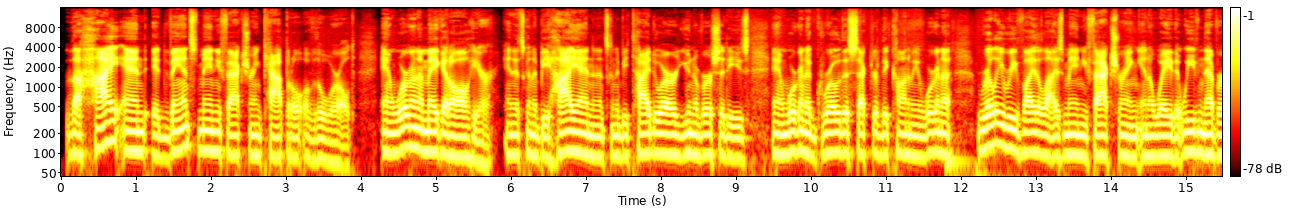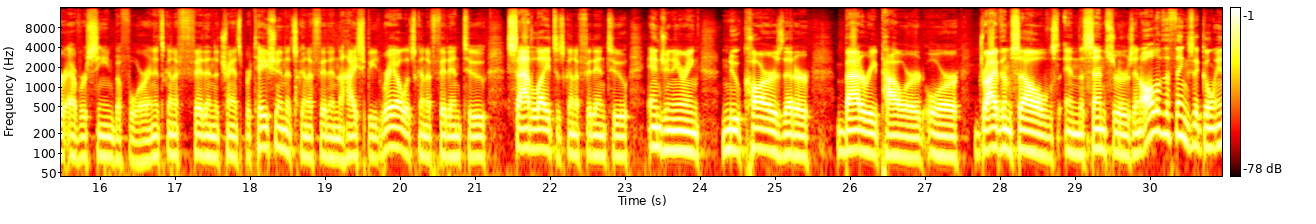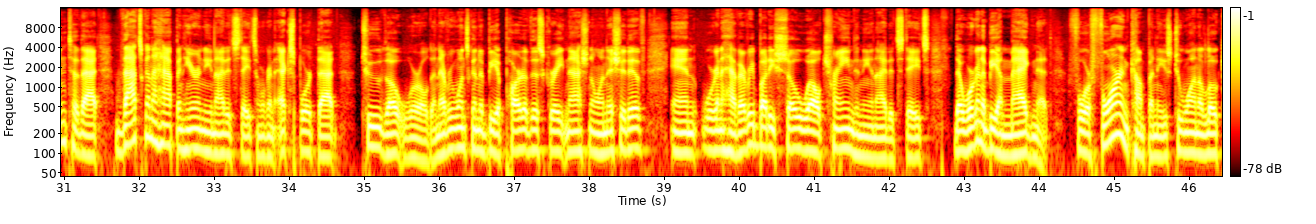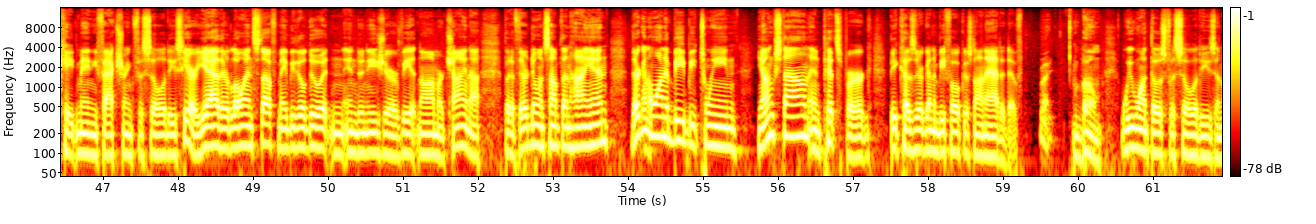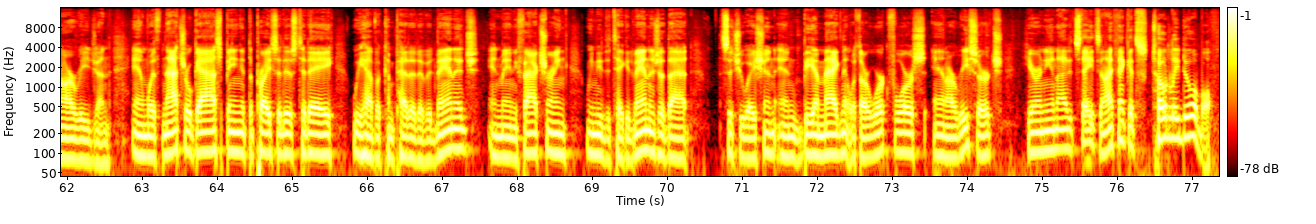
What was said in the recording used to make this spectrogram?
the high end advanced manufacturing capital of the world. And we're going to make it all here. And it's going to be high end and it's going to be tied to our universities. And we're going to grow this sector of the economy. And we're going to really revitalize manufacturing in a way that we've never, ever seen before. And it's going to fit into transportation, it's going to fit into high speed rail, it's going to fit into satellites, it's going to fit into engineering new cars that are battery powered or drive themselves and the sensors and all of the things that go into that that's going to happen here in the United States and we're going to export that to the world. And everyone's going to be a part of this great national initiative and we're going to have everybody so well trained in the United States that we're going to be a magnet for foreign companies to want to locate manufacturing facilities here. Yeah, they're low end stuff. Maybe they'll do it in Indonesia or Vietnam or China. But if they're doing something high end, they're going to want to be between Youngstown and Pittsburgh because they're going to be focused on additive. Right. Boom. We want those facilities in our region. And with natural gas being at the price it is today, we have a competitive advantage in manufacturing. We need to take advantage of that situation and be a magnet with our workforce and our research here in the United States. And I think it's totally doable.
